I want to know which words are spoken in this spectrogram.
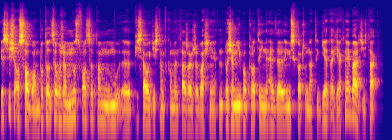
jesteś osobą, bo to zauważyłem, mnóstwo osób tam e, pisało gdzieś tam w komentarzach, że właśnie ten poziom lipoproteiny LDL im skoczył na tych dietach. Jak najbardziej, tak.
